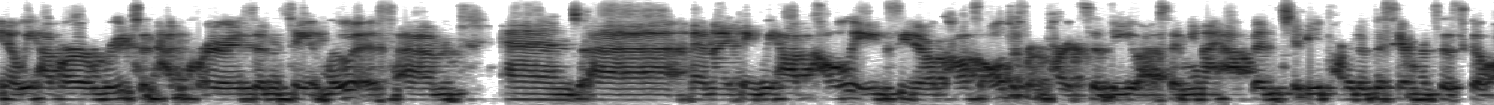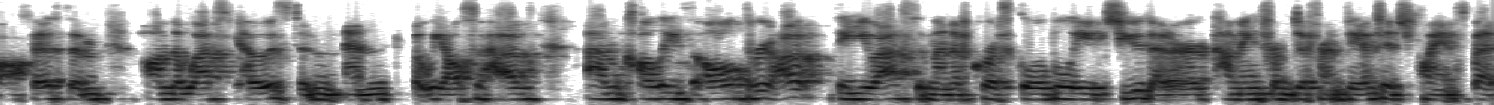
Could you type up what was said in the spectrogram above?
you know, we have our roots and headquarters in St. Louis. Um, and uh, and I think we have colleagues, you know, across all different parts of the US. I mean, I happen to be part of the San Francisco office and on the West Coast, and, and but we also have um, colleagues all throughout the US and then, of course, globally too, that are coming from different vantage points. But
